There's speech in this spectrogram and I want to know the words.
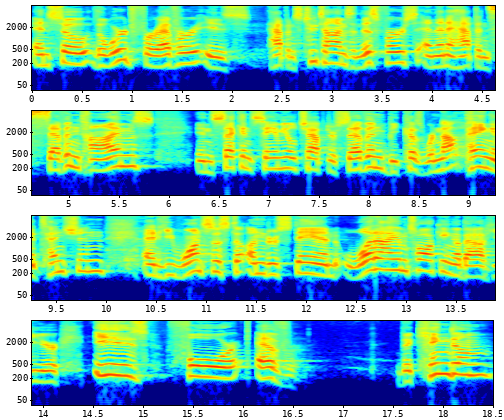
And so the word forever is happens two times in this verse, and then it happens seven times in 2 Samuel chapter 7 because we're not paying attention, and he wants us to understand what I am talking about here is forever. The kingdom,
